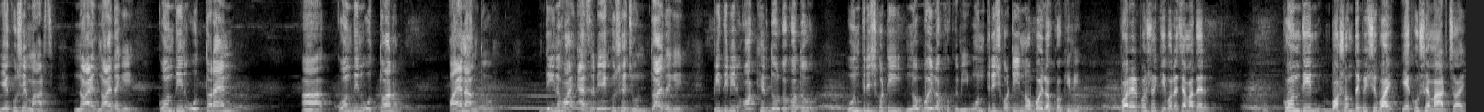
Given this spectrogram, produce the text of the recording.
একুশে মার্চ। নয় নয় দাগে কোন দিন উত্তরায়ণ কোন দিন উত্তর অয়নান্ত? দিন হয় অ্যান্সার একুশে জুন। দশ দাগে পৃথিবীর অক্ষের দৈর্ঘ্য কত? উনত্রিশ কোটি নব্বই লক্ষ কিমি। উনত্রিশ কোটি নব্বই লক্ষ কিমি। পরের প্রশ্ন কি বলেছে আমাদের? কোন দিন বসন্তে বিষুব হয়? একুশে মার্চ হয়।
